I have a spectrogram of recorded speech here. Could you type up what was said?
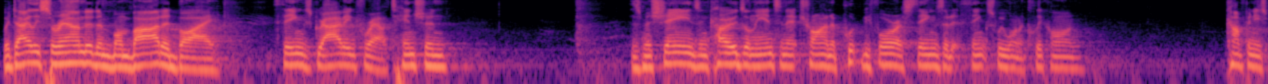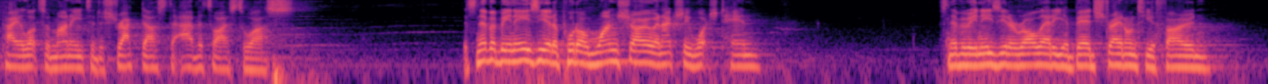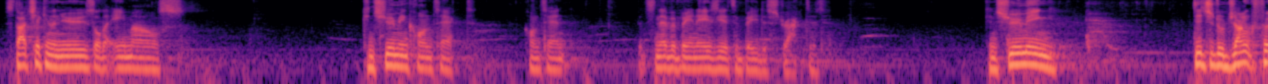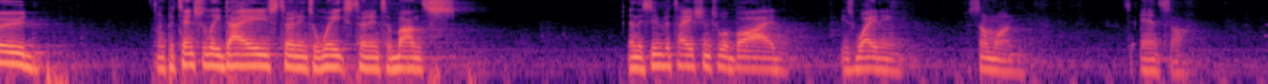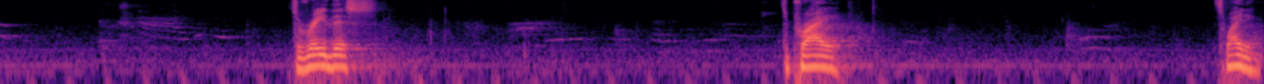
We're daily surrounded and bombarded by things grabbing for our attention. There's machines and codes on the internet trying to put before us things that it thinks we want to click on. Companies pay lots of money to distract us, to advertise to us. It's never been easier to put on one show and actually watch 10. It's never been easier to roll out of your bed straight onto your phone, start checking the news or the emails, consuming content. content. It's never been easier to be distracted. Consuming digital junk food, and potentially days turn into weeks, turn into months. And this invitation to abide is waiting for someone to answer. To read this, to pray. It's waiting.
